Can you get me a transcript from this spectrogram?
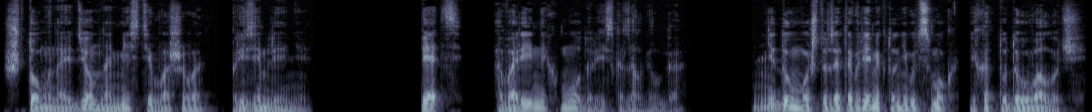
что мы найдем на месте вашего приземления. Пять аварийных модулей», — сказал Вилга. «Не думаю, что за это время кто-нибудь смог их оттуда уволочь.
